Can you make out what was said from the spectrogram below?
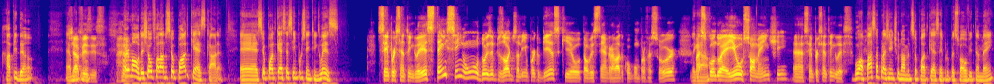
rapidão. É Já fiz bom. isso. Ô, irmão, deixa eu falar do seu podcast, cara. É, seu podcast é 100% inglês? 100% inglês. Tem sim um ou dois episódios ali em português que eu talvez tenha gravado com algum professor. Legal. Mas quando é eu somente, é 100% inglês. Boa, passa pra gente o nome do seu podcast aí pro pessoal ouvir também.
